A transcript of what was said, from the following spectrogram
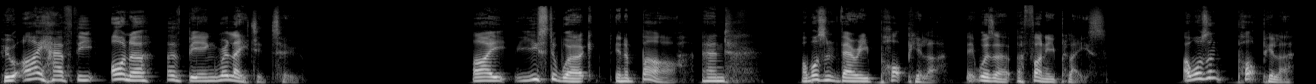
who I have the honour of being related to. I used to work in a bar and I wasn't very popular. It was a, a funny place. I wasn't popular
